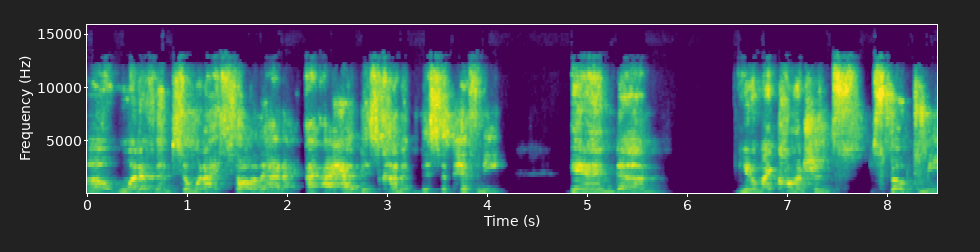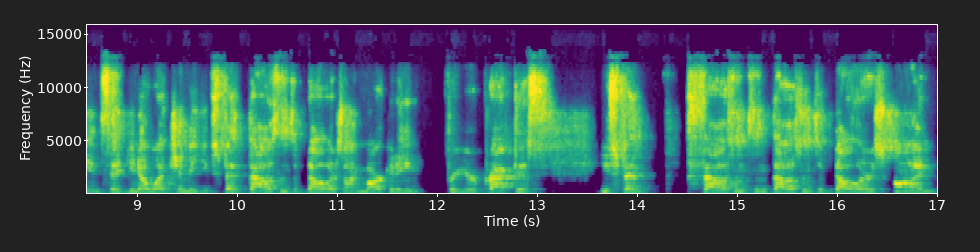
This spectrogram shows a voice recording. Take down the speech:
uh, one of them. So when I saw that, I, I had this kind of this epiphany, and um, you know, my conscience spoke to me and said, "You know what, Jimmy? You've spent thousands of dollars on marketing for your practice. You spent thousands and thousands of dollars on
